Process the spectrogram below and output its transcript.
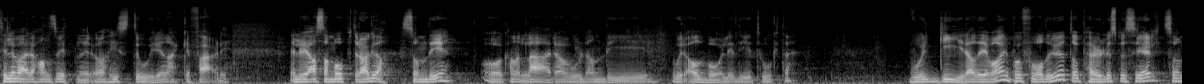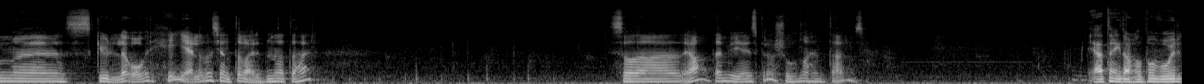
til å være hans vitner, og historien er ikke ferdig. Eller vi har samme oppdrag da, som de, og kan lære av de, hvor alvorlig de tok det. Hvor gira de var på å få det ut, og Paulus spesielt, som eh, skulle over hele den kjente verden med dette her. Så ja, det er mye inspirasjon å hente her. Altså. Jeg tenkte i hvert fall på hvor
